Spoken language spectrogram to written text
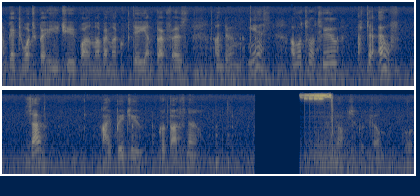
I'm going to watch a bit of YouTube while I'm having my cup of tea and breakfast and um, yes I will talk to you after Elf so I bid you goodbye for now that was a good film called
